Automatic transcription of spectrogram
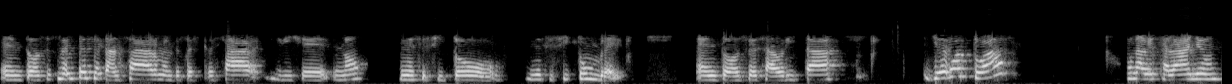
Entonces me empecé a cansar, me empecé a estresar y dije, no, necesito, necesito un break. Entonces ahorita llego a actuar una vez al año,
